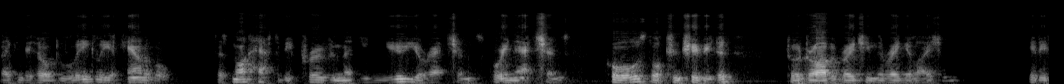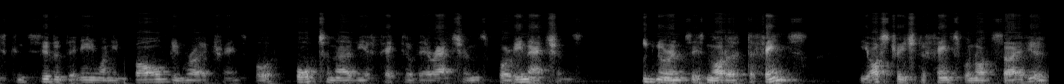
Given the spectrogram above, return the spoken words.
they can be held legally accountable. It does not have to be proven that you knew your actions or inactions caused or contributed to a driver breaching the regulations. It is considered that anyone involved in road transport ought to know the effect of their actions or inactions. Ignorance is not a defence. The ostrich defence will not save you.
